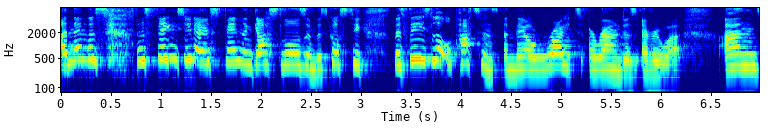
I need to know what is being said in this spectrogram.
and then there's, there's things, you know, spin and gas laws and viscosity. There's these little patterns and they are right around us everywhere. And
